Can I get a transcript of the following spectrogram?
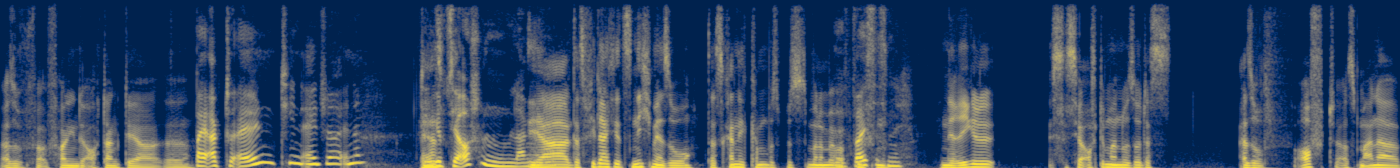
also vor, vor allem auch dank der. Bei aktuellen TeenagerInnen? Äh, Den ja, gibt es ja auch schon lange. ne? ja, das vielleicht jetzt nicht mehr so. Das kann ich, kann, muss, müsste man dann mal ich weiß es überprüfen. nicht. In der Regel ist es ja oft immer nur so, dass, also oft aus meiner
